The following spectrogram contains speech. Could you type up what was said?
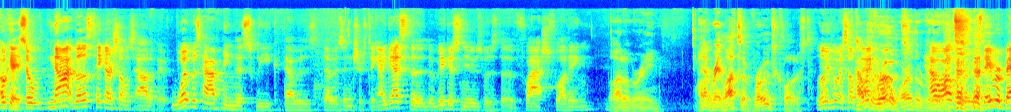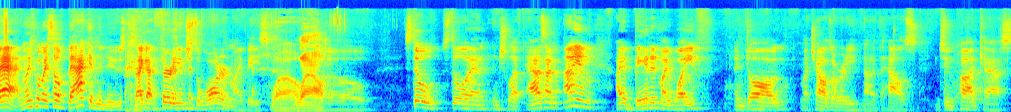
okay, so not let's take ourselves out of it. What was happening this week that was that was interesting? I guess the the biggest news was the flash flooding. A lot of rain. Oh, it ran lots of roads closed. Let me put myself How are the roads? How are the roads? How are the roads? They were bad. Let me put myself back in the news because I got 30 inches of water in my basement. Wow. Wow. So, still, still an inch left. As I'm, I am, I abandoned my wife and dog. My child's already not at the house to podcast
